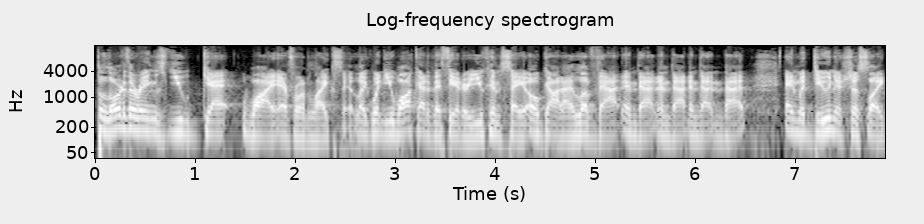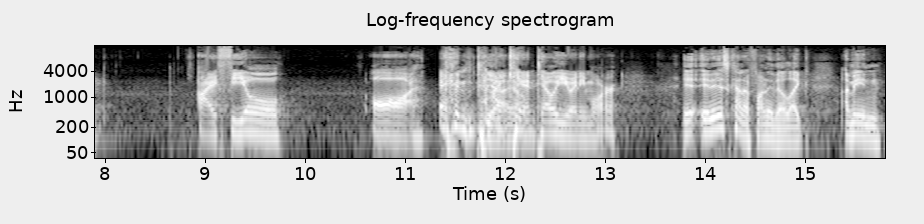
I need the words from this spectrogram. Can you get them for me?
but Lord of the Rings, you get why everyone likes it. Like when you walk out of the theater, you can say, "Oh God, I love that and that and that and that and that." And with Dune, it's just like I feel awe, and Yeah, I can't tell you anymore. It, it is kind of funny though. Like, I mean,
